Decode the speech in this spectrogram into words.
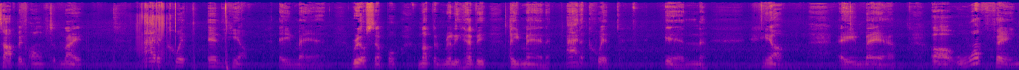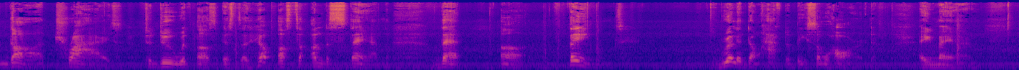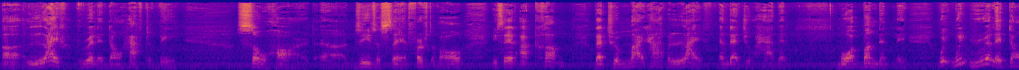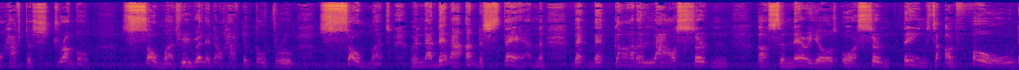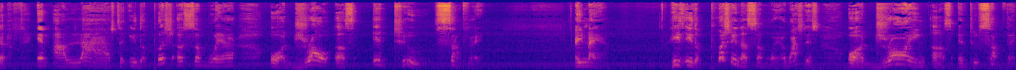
topic on tonight adequate in Him. Amen. Real simple, nothing really heavy. Amen. Adequate in Him. Amen. Uh, one thing God tries to do with us is to help us to understand that uh, things really don't have to be so hard. Amen. Uh, life really don't have to be so hard. Uh, Jesus said, first of all, he said, I come that you might have life and that you have it more abundantly. We, we really don't have to struggle so much. We really don't have to go through so much. And then I understand that, that God allows certain uh, scenarios or certain things to unfold in our lives to either push us somewhere or draw us into something. Amen. He's either pushing us somewhere, watch this, or drawing us into something.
